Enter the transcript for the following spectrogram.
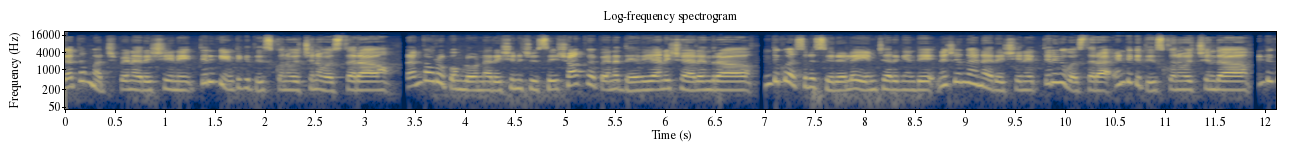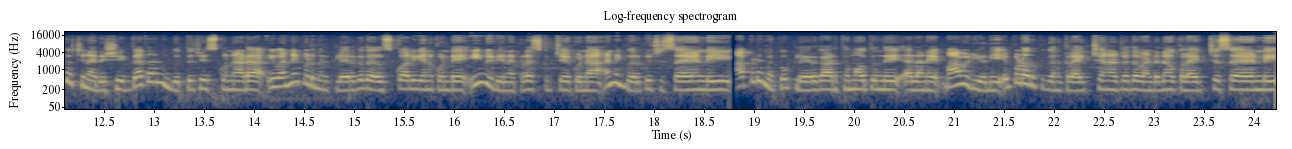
గతం మర్చిపోయిన రిషిని తిరిగి ఇంటికి తీసుకుని వచ్చిన వస్తారా? రంగ రూపంలో ఉన్న రిషిని చూసి షాక్ అయిపోయిన దేవయాని శైలేంద్ర. ఇందుకు అసలు సీరియల్లో ఏం జరిగింది? నిజంగా రిషిని తిరిగి వస్తారా? ఇంటికి తీసుకుని వచ్చిందా? ఇంటికి వచ్చిన రిషి గతాన్ని గుర్తు చేసుకున్నాడా? ఇవన్నీ కూడా మీరు క్లియర్గా తెలుసుకోవాలి అనుకుంటే ఈ వీడియోని ఎక్కడ స్కిప్ చేయకుండా అన్ని వరకు చూసేయండి. అప్పుడే మీకు క్లియర్గా అర్థమవుతుంది. అలానే మా వీడియోని ఎప్పటివరకు కనుక లైక్ చేయనట్లయితే వెంటనే ఒక లైక్ చేసేయండి.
